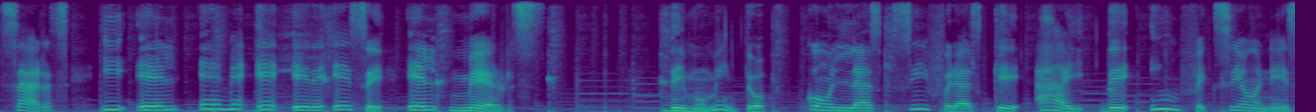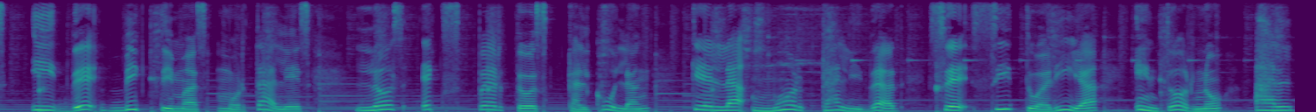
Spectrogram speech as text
SARS, y el MERS, el MERS. De momento, con las cifras que hay de infecciones y de víctimas mortales, los expertos calculan que la mortalidad se situaría en torno al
